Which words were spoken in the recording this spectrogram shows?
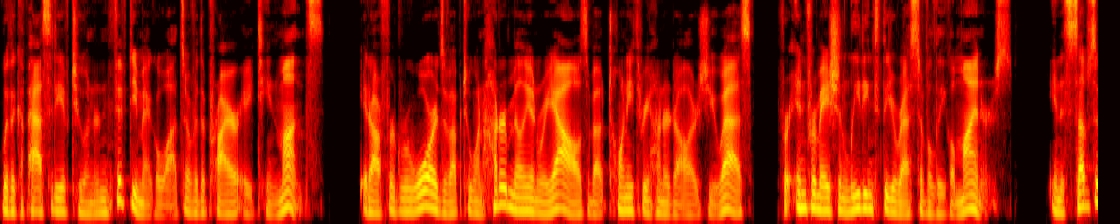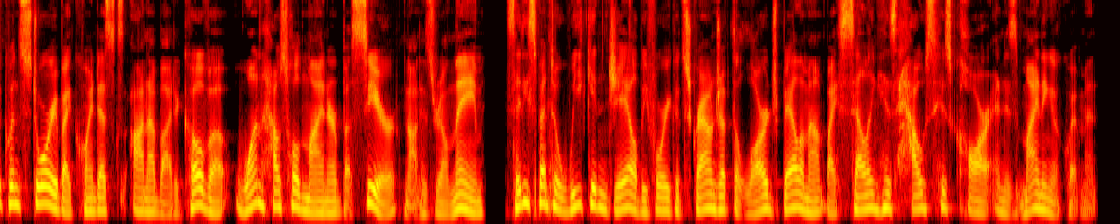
with a capacity of 250 megawatts over the prior 18 months. It offered rewards of up to 100 million rials, about $2,300 US, for information leading to the arrest of illegal miners. In a subsequent story by Coindesk's Anna Baydakova, one household miner, Basir, not his real name, said he spent a week in jail before he could scrounge up the large bail amount by selling his house, his car, and his mining equipment.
